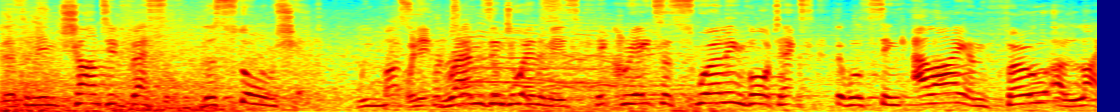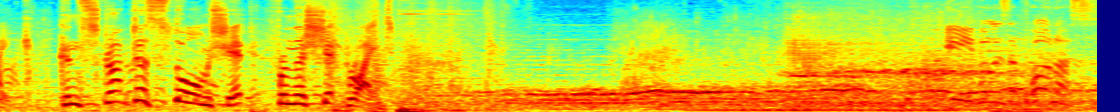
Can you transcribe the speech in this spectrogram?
Have us an enchanted vessel, the Storm Ship. We must When it rams into enemies, it creates a swirling vortex that will sink ally and foe alike. Construct a storm ship from the shipwright. Evil is upon us!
